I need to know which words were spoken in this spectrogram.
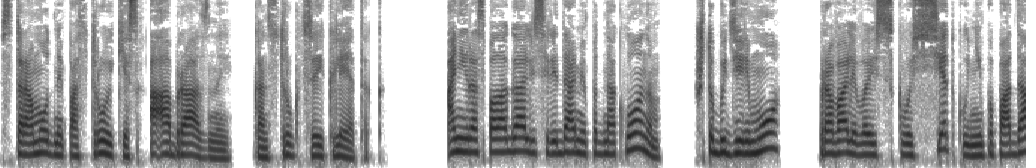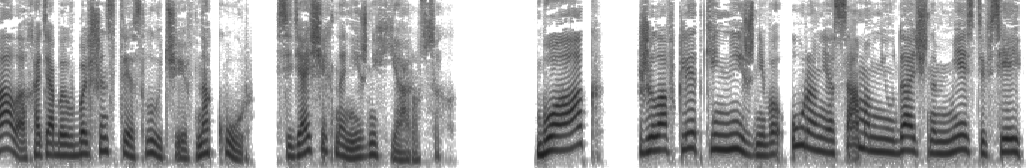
старомодной постройке с А-образной конструкцией клеток. Они располагались рядами под наклоном, чтобы дерьмо проваливаясь сквозь сетку, не попадала, хотя бы в большинстве случаев, на кур, сидящих на нижних ярусах. Буак жила в клетке нижнего уровня, самом неудачном месте всей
